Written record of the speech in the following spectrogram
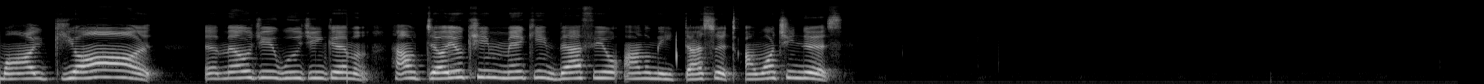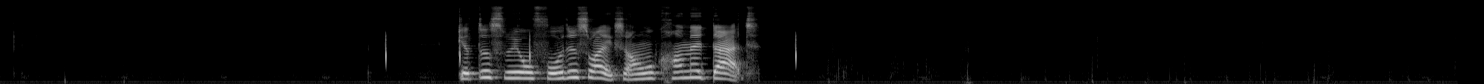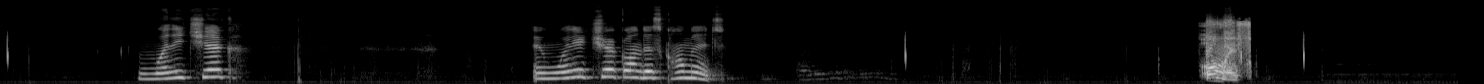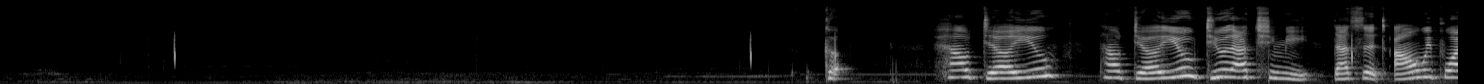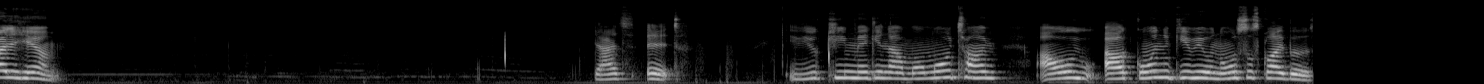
my god! MLG Woojin Gamer, how dare you keep making Battlefield on me? That's it, I'm watching this. Get this video for dislikes, I will comment that. When you check and when you check on this comment Oh my How dare you? How dare you do that to me? That's it. I'll reply to him. That's it. If you keep making that one more time, I'll I'm going to give you no subscribers.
